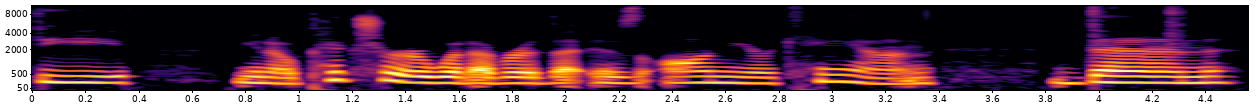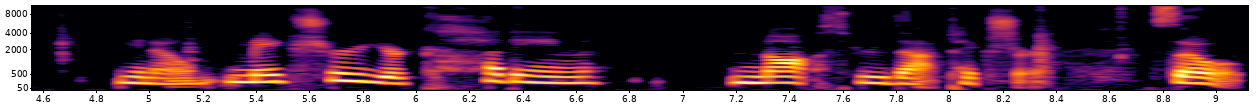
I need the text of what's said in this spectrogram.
the, you know, picture or whatever that is on your can, then, you know, make sure you're cutting not through that picture. So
